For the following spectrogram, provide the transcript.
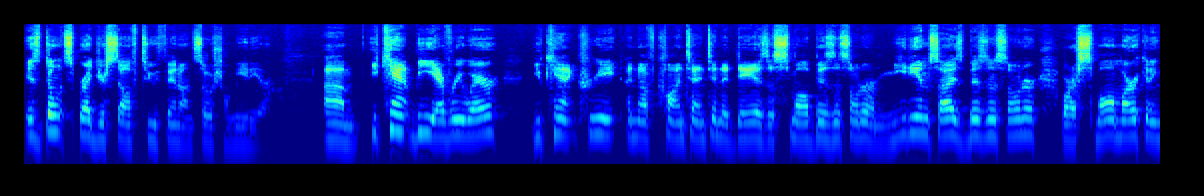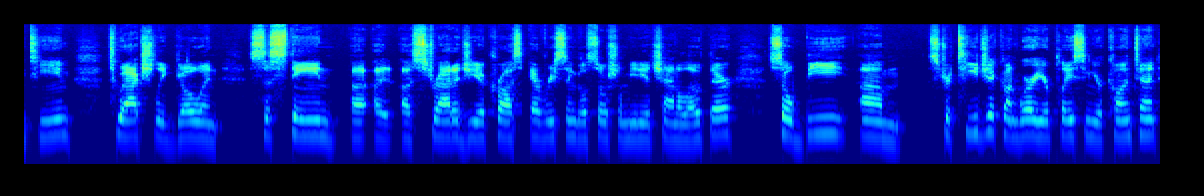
is don't spread yourself too thin on social media. Um, you can't be everywhere. You can't create enough content in a day as a small business owner, a medium sized business owner, or a small marketing team to actually go and sustain a, a, a strategy across every single social media channel out there. So be um, strategic on where you're placing your content,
